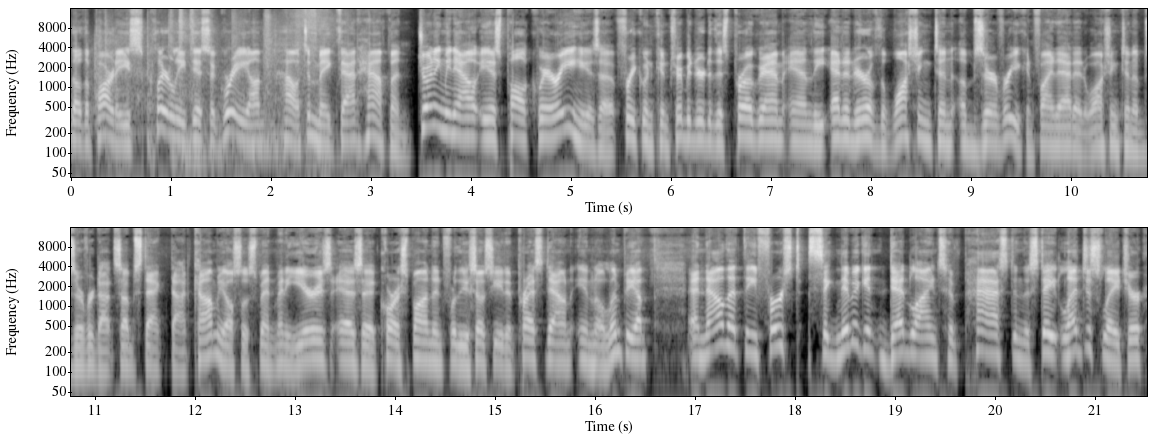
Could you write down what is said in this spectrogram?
though the parties clearly disagree on how to make that happen. Joining me now is Paul Queary. He is a frequent contributor to this program and the editor of the Washington Observer. You can find that at washingtonobserver.substack.com. He also spent many years as a correspondent for the Associated Press down in Olympia. And now that the first significant deadlines have passed in the state legislature,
